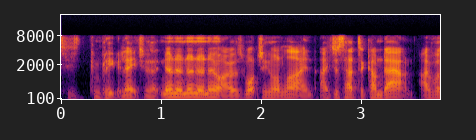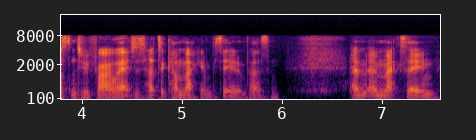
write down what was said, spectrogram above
she's completely late. She was like, no, no, no, no, no. I was watching online. I just had to come down. I wasn't too far away. I just had to come back and see it in person. Um, and Maxine.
